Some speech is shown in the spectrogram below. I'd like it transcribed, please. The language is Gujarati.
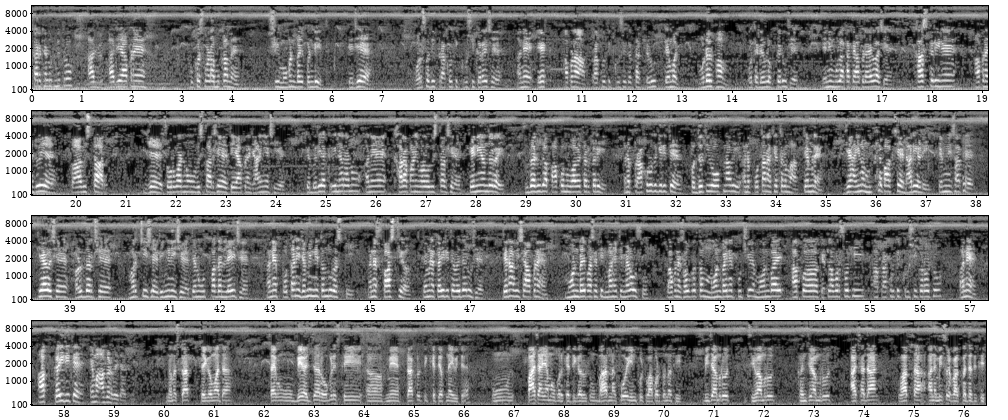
નમસ્કાર ખેડૂત મિત્રો. આજ આજે આપણે કુકસવાડા મુકામે શ્રી મોહનભાઈ પંડિત કે જે વર્ષોથી પ્રાકૃતિક કૃષિ કરે છે અને એક આપણા પ્રાકૃતિક કૃષિ કરતા ખેડૂત તેમજ મોડલ ફાર્મ પોતે ડેવલપ કર્યું છે. એની મુલાકાતે આપણે આવ્યા છે. ખાસ કરીને આપણે જોઈએ તો આ વિસ્તાર જે ચોરવાડનો વિસ્તાર છે તે આપણે જાણીએ છીએ કે દરિયા કિનારાનો અને ખારા પાણીવાળો વિસ્તાર છે. તેની અંદર જુદા જુદા પાકોનું વાવેતર કરી અને પ્રાકૃતિક રીતે પદ્ધતિઓ અપનાવી અને પોતાના ખેતરમાં તેમણે જે અહીંનો મુખ્ય પાક છે નારિયેળી, તેમની સાથે કેળ છે, હળદર છે, મરચી છે, રીંગણી છે, તેનું ઉત્પાદન લે છે અને પોતાની જમીનની તંદુરસ્તી અને સ્વાસ્થ્ય તેમણે કઈ રીતે વધાર્યું છે તેના વિશે આપણે મોહનભાઈ પાસેથી જ માહિતી મેળવશું. તો આપણે સૌપ્રથમ મોહનભાઈને જ પૂછીએ. મોહનભાઈ, આપ કેટલા વર્ષોથી આ પ્રાકૃતિક કૃષિ કરો છો અને આપ કઈ રીતે એમાં આગળ વધ્યા છો? નમસ્કાર જય ગૌ માતા. સાહેબ હું બે હજાર ઓગણીસથી મેં પ્રાકૃતિક ખેતી અપનાવી છે. હું પાંચ આયામો ઉપર ખેતી કરું છું. બહારના કોઈ ઇનપુટ વાપરતો નથી. બીજામૃત જીવામૃત ઘંજીવામૃત આછાદાન વાપસા અને મિશ્ર પાક પદ્ધતિથી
